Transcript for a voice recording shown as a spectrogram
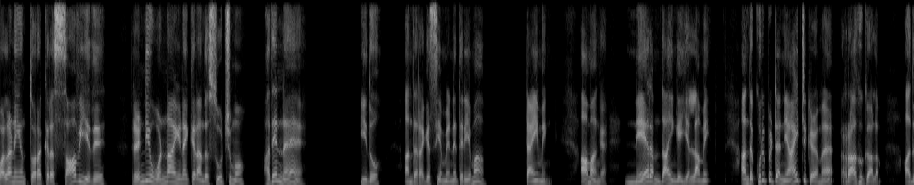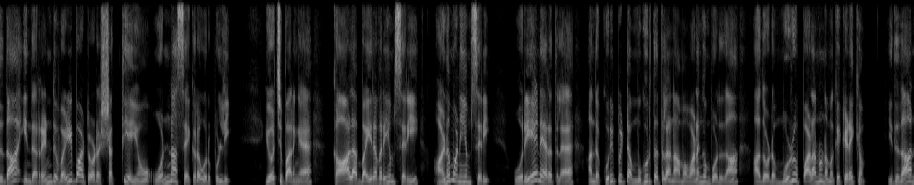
பலனையும் துறக்கிற சாவி எது? ரெண்டையும் ஒன்னா இணைக்கிற அந்த சூட்சுமம் அதென்ன? இதோ அந்த ரகசியம் என்ன தெரியுமா? டைமிங். ஆமாங்க நேரம் தான் இங்க எல்லாமே. அந்த குறிப்பிட்ட ஞாயிற்றுக்கிழமை ராகு காலம் அதுதான் இந்த ரெண்டு வழிபாட்டோட சக்தியையும் ஒன்னா சேர்க்கிற ஒரு புள்ளி. யோசிச்சு பாருங்க கால பைரவரையும் சரி அனுமனையும் சரி ஒரே நேரத்துல அந்த குறிப்பிட்ட முகூர்த்தத்துல நாம வணங்கும் தான் அதோட முழு பலனும் நமக்கு கிடைக்கும். இதுதான்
